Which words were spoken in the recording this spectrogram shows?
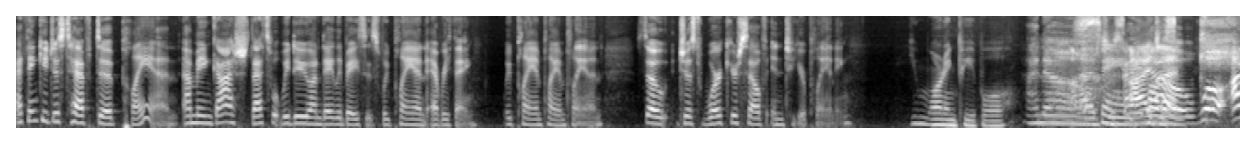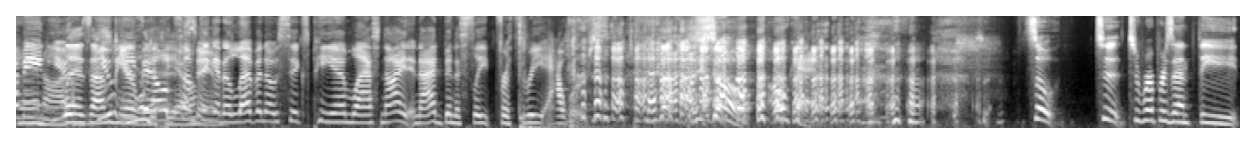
I think you just have to plan. I mean, gosh, that's what we do on a daily basis. We plan everything. We plan, plan, plan. So just work yourself into your planning. You morning people. I know. I just- I just know. well, I mean, you, Liz, I'm you here with emailed you. something Same. at 11:06 p.m. last night, and I'd been asleep for three hours. so okay so to to represent the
